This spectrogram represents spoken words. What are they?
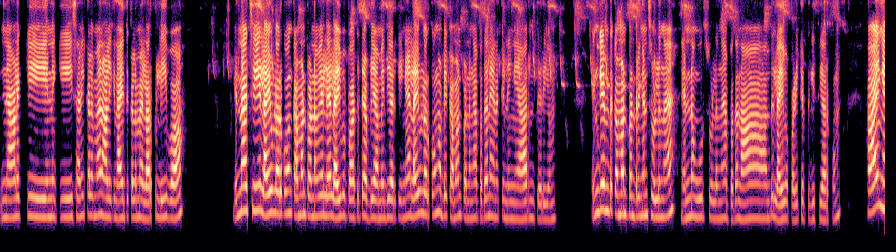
நாளைக்கு இன்னைக்கு சனிக்கிழமை நாளைக்கு ஞாயிற்றுக்கிழமை எல்லாருக்கும் லீவா என்னாச்சு? லைவ்ல இருக்கவங்க கமெண்ட் பண்ணவே இல்லை. லைவை பார்த்துட்டு அப்படியே அமைதியாக இருக்கீங்க. லைவ்ல இருக்கவங்க அப்படியே கமெண்ட் பண்ணுங்க. அப்பதானே எனக்கு நீங்கள் யாருன்னு தெரியும். எங்கேருந்து கமெண்ட் பண்ணுறீங்கன்னு சொல்லுங்கள் என்ன ஊர் சொல்லுங்கள் அப்போ தான் நான் வந்து லைவை படிக்கிறதுக்கு ஈஸியாக இருக்கும். ஹாய்ங்க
